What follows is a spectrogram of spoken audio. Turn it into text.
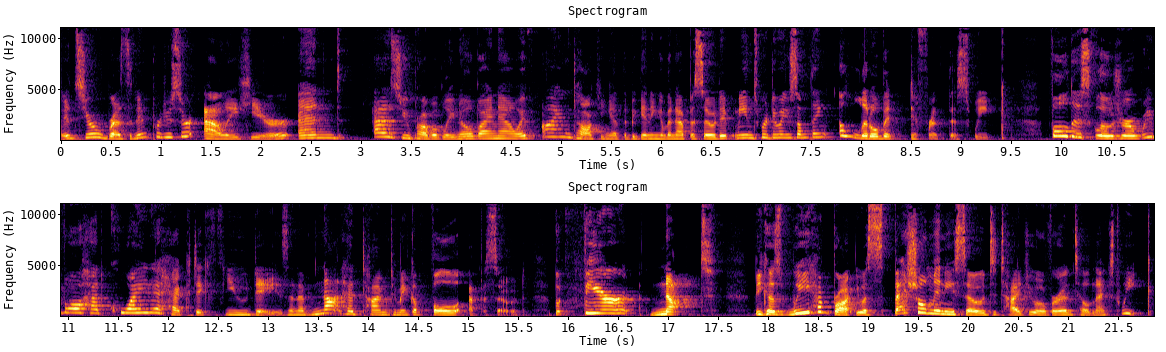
it's your resident producer, Allie here, and as you probably know by now, if I'm talking at the beginning of an episode, it means we're doing something a little bit different this week. Full disclosure, we've all had quite a hectic few days and have not had time to make a full episode. But fear not, because we have brought you a special mini-sode to tide you over until next week.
